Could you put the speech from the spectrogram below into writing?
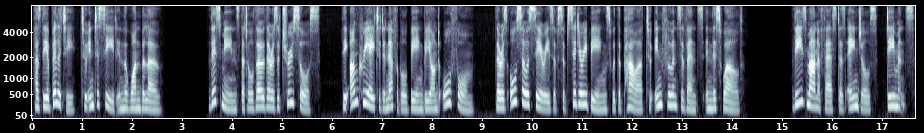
has the ability to intercede in the one below. This means that although there is a true source, the uncreated ineffable being beyond all form, there is also a series of subsidiary beings with the power to influence events in this world. These manifest as angels, demons,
